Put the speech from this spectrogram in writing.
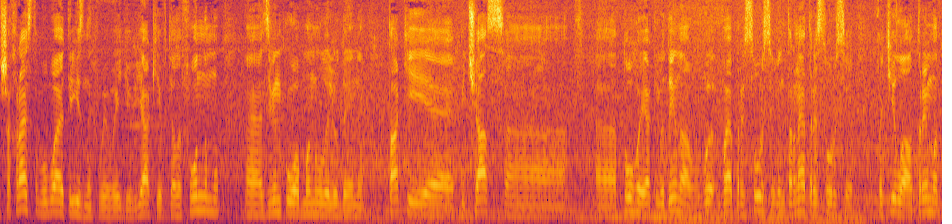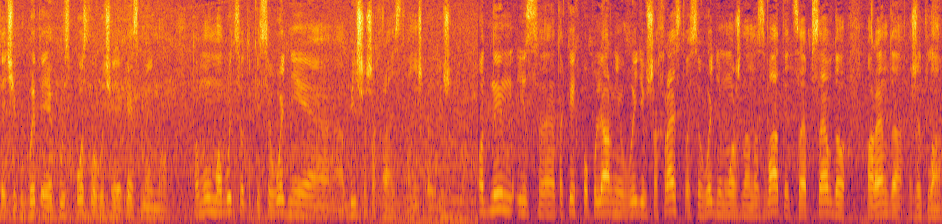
Шахрайства бувають різних видів, як і в телефонному е, дзвінку обманули людини, так і е, під час е, того, як людина в веб-ресурсі, в інтернет-ресурсі хотіла отримати чи купити якусь послугу чи якесь майно. Тому, мабуть, все-таки сьогодні більше шахрайства, ніж крадіжок. Одним із таких популярних видів шахрайства сьогодні можна назвати це псевдооренда житла.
